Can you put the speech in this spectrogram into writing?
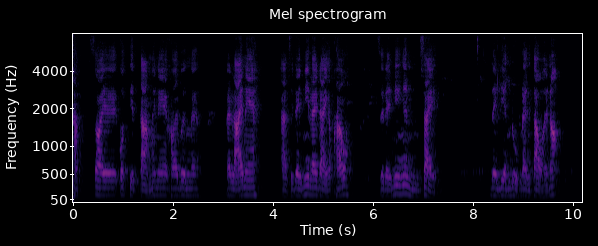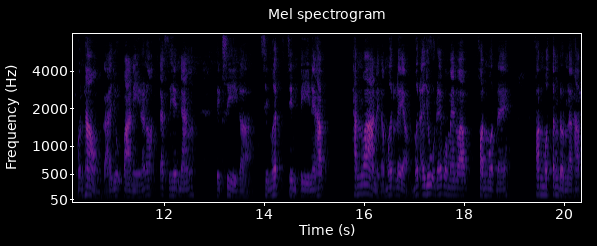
ครับ ซอยกดติดตามให้แน่คอยเบิงนะหลายๆแน่อาจสิได้มีรายได้กับเขาสิได้มีเงินใส่ได้เลี้ยงลูแรงเต่าไอ้เนาะคนเฮาก็อายุปานี้แล้วเนาะจักสิเฮ็ดหยังแท็กซี่ก็สิหมดสิ้นปีนะครับท่านว่าเนี่ยก็หมดแล้วหมดอายุได้บ่แม่นว่าผ่อนหมดได้ผ่อนหมดตั้งดนแล้วครับ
